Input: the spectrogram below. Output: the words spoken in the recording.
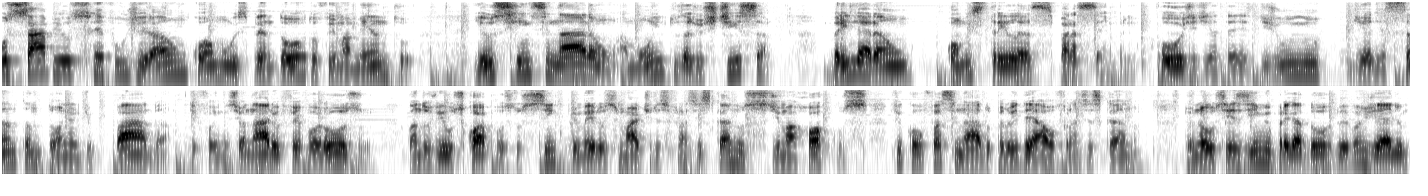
Os sábios refulgirão como o esplendor do firmamento, e os que ensinaram a muitos a justiça brilharão como estrelas para sempre. Hoje, dia 3 de junho, dia de Santo Antônio de Pádua, que foi missionário fervoroso quando viu os corpos dos cinco primeiros mártires franciscanos de Marrocos, ficou fascinado pelo ideal franciscano. Tornou-se exímio pregador do Evangelho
